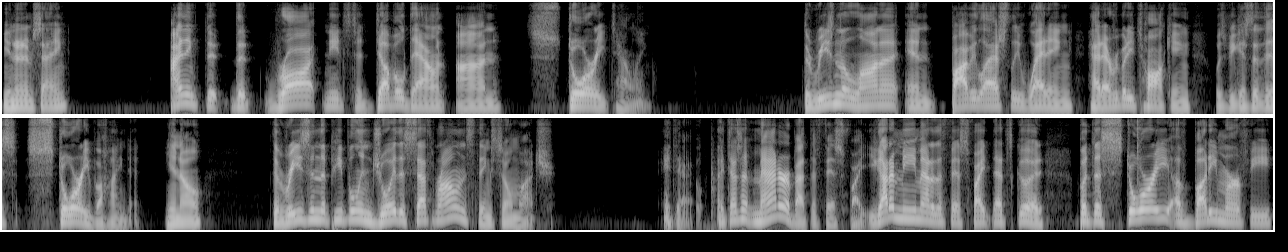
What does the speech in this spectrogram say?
You know what I'm saying? I think that that Raw needs to double down on storytelling. The reason the Lana and Bobby Lashley wedding had everybody talking was because of this story behind it, you know? The reason that people enjoy the Seth Rollins thing so much. It, uh, it doesn't matter about the fist fight. You got a meme out of the fist fight, that's good. But the story of Buddy Murphy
